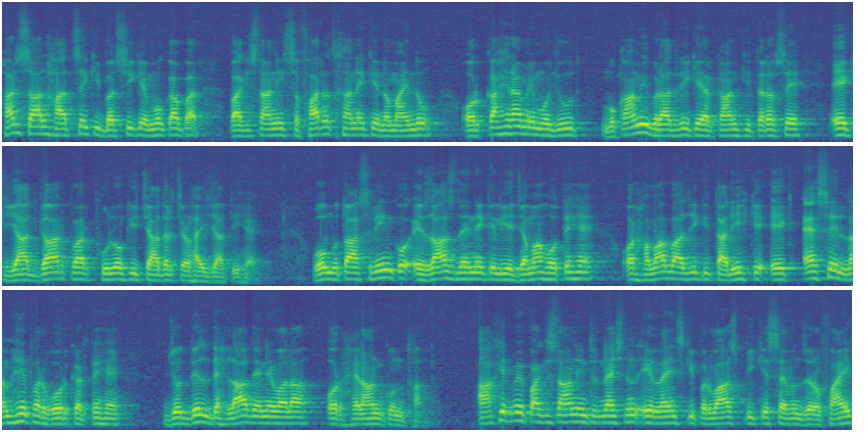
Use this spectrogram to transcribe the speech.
हर साल हादसे की बरसी के मौका पर पाकिस्तानी सफारत खाने के नुमाइंदों और काहरा में मौजूद मुकामी बरदरी के अरकान की तरफ़ से एक यादगार पर फूलों की चादर चढ़ाई जाती है। वो मुतासरीन को एजाज़ देने के लिए जमा होते हैं और हवाबाजी की तारीख के एक ऐसे लम्हे पर गौर करते हैं जो दिल दहला देने वाला और हैरान कन था। आखिर में पाकिस्तान इंटरनेशनल एयरलाइंस की परवाज़ P K seven zero five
